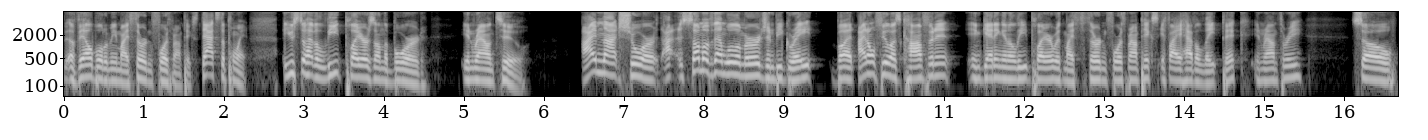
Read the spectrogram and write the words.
available to me my third and fourth round picks. That's the point. You still have elite players on the board in round two. I'm not sure. Some of them will emerge and be great, but I don't feel as confident in getting an elite player with my third and fourth round picks if I have a late pick in round three. So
